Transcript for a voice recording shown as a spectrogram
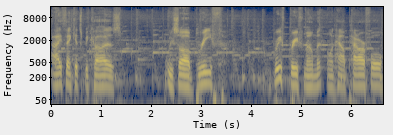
I think it's because we saw a brief, brief, brief moment on how powerful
